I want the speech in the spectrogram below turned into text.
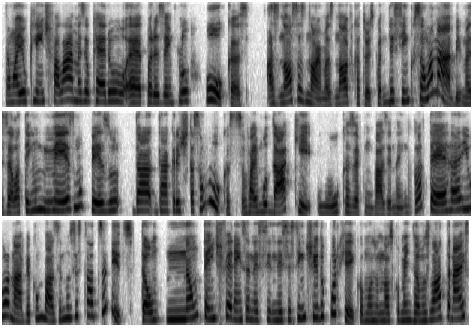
Então, aí o cliente fala, ah, mas eu quero, é, por exemplo, UCAS. As nossas normas 9, 14, 45 são ANAB, mas ela tem o mesmo peso da, da acreditação UCAS. Vai mudar que o UCAS é com base na Inglaterra e o ANAB é com base nos Estados Unidos. Então, não tem diferença nesse, nesse sentido, porque, como nós comentamos lá atrás,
